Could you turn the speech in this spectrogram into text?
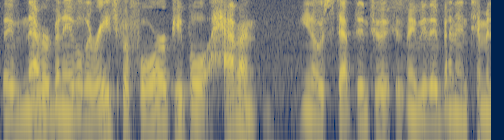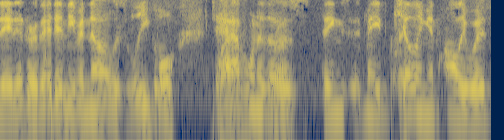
they've never been able to reach before, or people haven't you know stepped into it because maybe they've been intimidated or they didn't even know it was legal to right. have one of those things that made right. killing in Hollywood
